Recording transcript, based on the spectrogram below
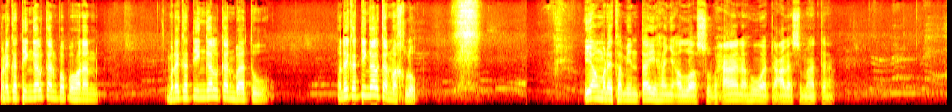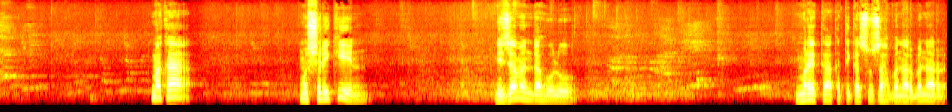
Mereka tinggalkan pepohonan, mereka tinggalkan batu, mereka tinggalkan makhluk. Yang mereka mintai hanya Allah subhanahu wa ta'ala semata. Maka musyrikin di zaman dahulu mereka ketika susah benar-benar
